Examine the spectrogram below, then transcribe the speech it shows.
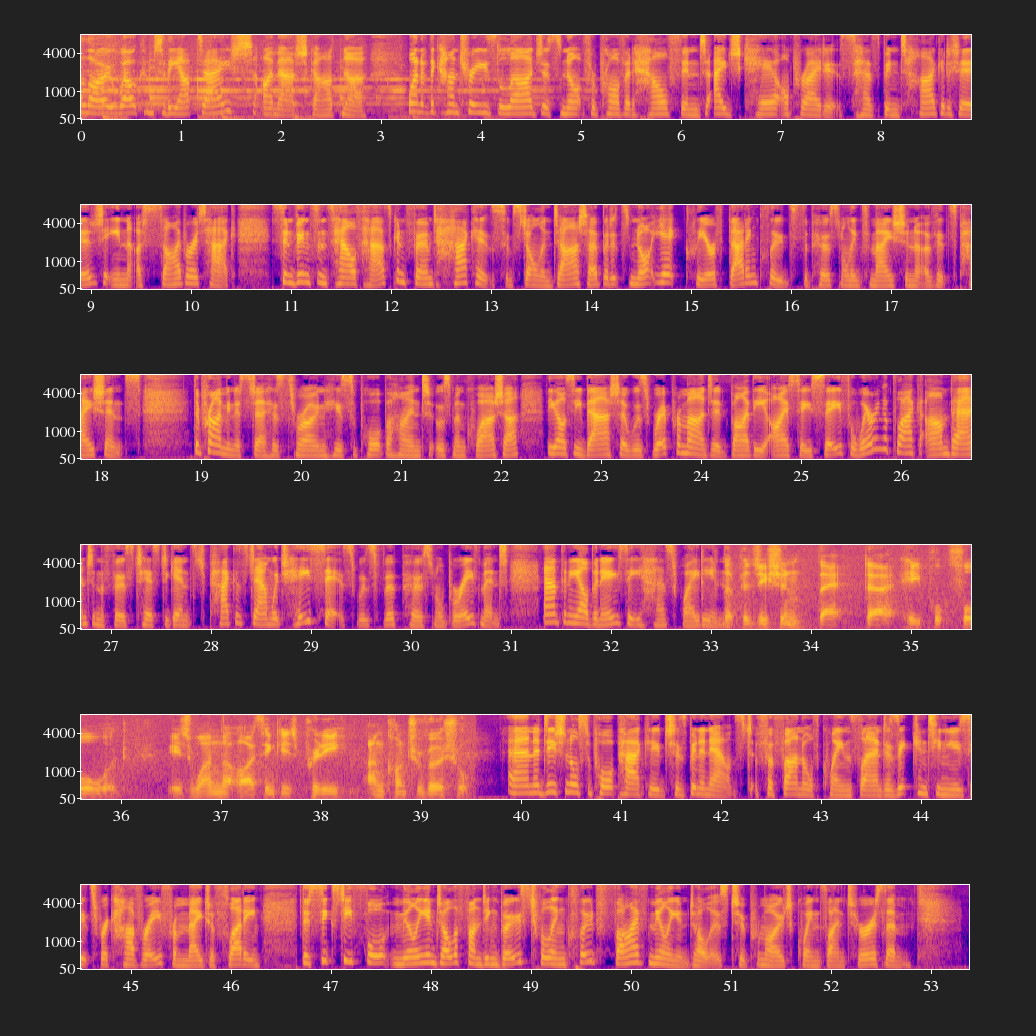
Hello, welcome to the update. I'm Ash Gardner. One of the country's largest not for profit health and aged care operators has been targeted in a cyber attack. St Vincent's Health has confirmed hackers have stolen data, but it's not yet clear if that includes the personal information of its patients. The Prime Minister has thrown his support behind Usman Khawaja. The Aussie batter was reprimanded by the ICC for wearing a black armband in the first test against Pakistan, which he says was for personal bereavement. Anthony Albanese has weighed in. The position that uh, he put forward is one that I think is pretty uncontroversial. An additional support package has been announced for Far North Queensland as it continues its recovery from major flooding. The $64 million funding boost will include $5 million to promote Queensland tourism.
